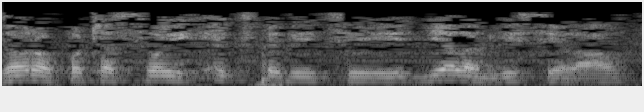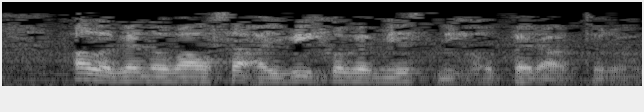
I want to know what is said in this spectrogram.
Zoro počas svojich expedícií nielen vysielal, ale venoval sa aj výchove miestnych operátorov.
